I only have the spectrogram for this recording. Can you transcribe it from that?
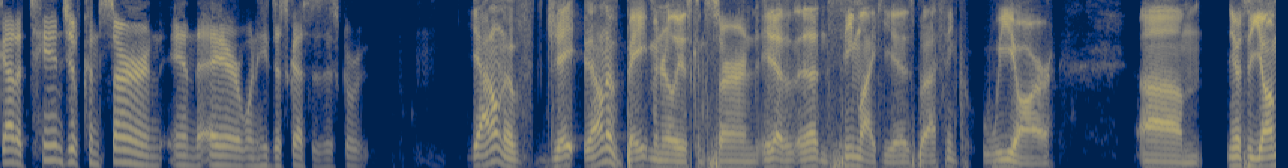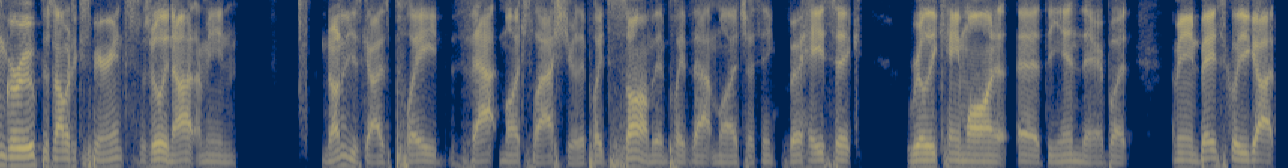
got a tinge of concern in the air when he discusses this group. Yeah, I don't know if Jay, I don't know if Bateman really is concerned. He doesn't. It doesn't seem like he is, but I think we are. Um, you know, it's a young group. There's not much experience. There's really not. I mean, none of these guys played that much last year. They played some, they didn't play that much. I think Vohasek really came on at, at, the end there, but I mean, basically, you got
